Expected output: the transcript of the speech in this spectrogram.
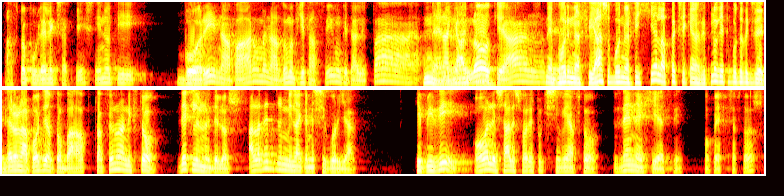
Αυτό που λένε εξ αρχής είναι ότι μπορεί να πάρουμε, να δούμε ποιοι θα φύγουν και τα λοιπά. Ναι, ένα ναι, ναι, καλό ναι. και αν. Ναι, και- μπορεί να έρθει άσο, μπορεί να έρθει χ, αλλά παίξε και ένα διπλό γιατί ποτέ δεν ξέρεις. Θέλω να πω ότι από τον ΠΑΟΚ το αφήνουν ανοιχτό. Δεν κλείνουν εντελώς. Αλλά δεν του μιλάνε και με σιγουριά. Και επειδή όλες τι άλλες φορές που έχει συμβεί αυτό δεν έχει έρθει ο παίχτης αυτός,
